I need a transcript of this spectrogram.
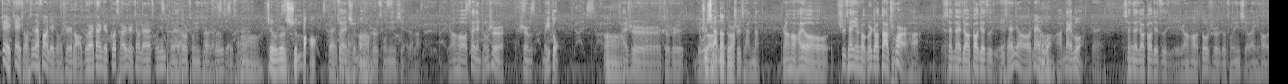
这这首现在放这首是老歌，但是歌词儿是江南重新谱对，的，都是重新写的嗯重。新写的词。哦，这首歌是寻宝，对对，寻寻宝是重新写的了，然后再见城市是没动，啊，还是就是留之前的歌。之前的，然后还有之前有一首歌叫大串儿哈，现在叫告诫自己。以前叫奈落，啊奈落，对，现在叫告诫自己，然后都是就重新写完以后，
